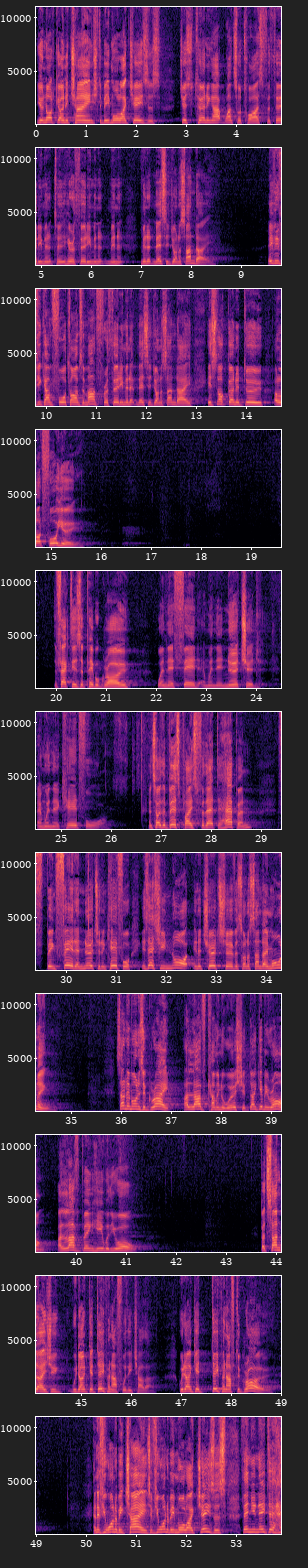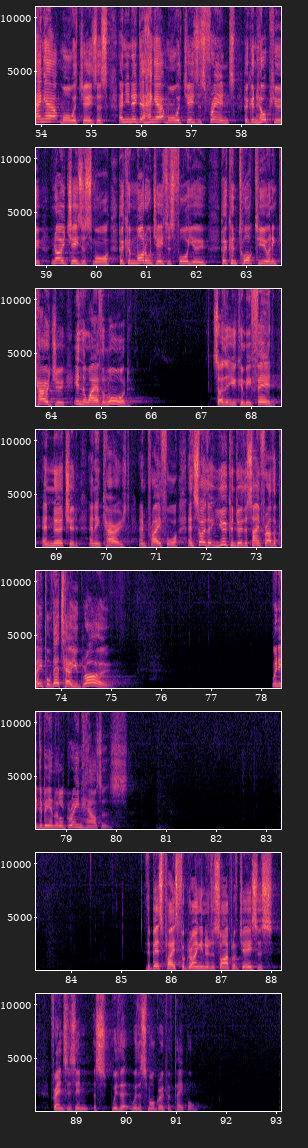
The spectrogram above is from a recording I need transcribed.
You're not going to change to be more like Jesus just turning up once or twice for 30 minutes to hear a 30 minute, minute, minute message on a Sunday. Even if you come four times a month for a 30 minute message on a Sunday, it's not going to do a lot for you. The fact is that people grow when they're fed and when they're nurtured and when they're cared for. And so, the best place for that to happen, being fed and nurtured and cared for, is actually not in a church service on a Sunday morning. Sunday mornings are great. I love coming to worship, don't get me wrong. I love being here with you all. But Sundays, you, we don't get deep enough with each other. We don't get deep enough to grow. And if you want to be changed, if you want to be more like Jesus, then you need to hang out more with Jesus and you need to hang out more with Jesus' friends who can help you know Jesus more, who can model Jesus for you, who can talk to you and encourage you in the way of the Lord. So that you can be fed and nurtured and encouraged and prayed for, and so that you can do the same for other people. That's how you grow. We need to be in little greenhouses. The best place for growing into a disciple of Jesus, friends, is in a, with, a, with a small group of people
